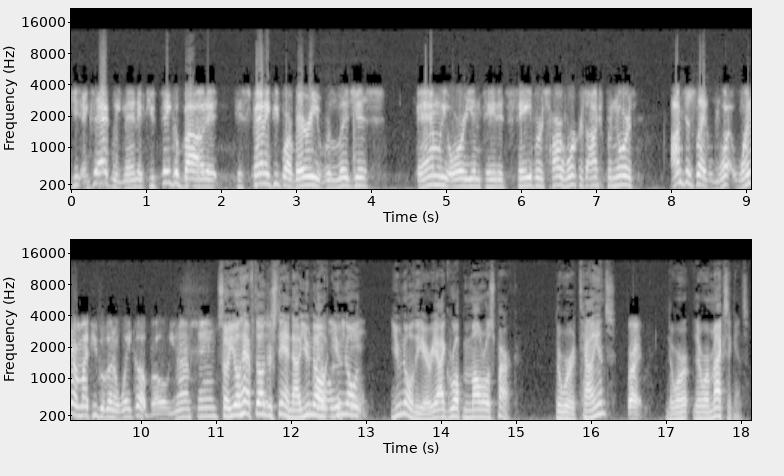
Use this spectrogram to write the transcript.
you exactly, man, if you think about it, Hispanic people are very religious, family orientated, savers, hard workers, entrepreneurs. I'm just like, what? When are my people going to wake up, bro? You know what I'm saying? So you'll have to understand. Now you know you know you know the area. I grew up in Melrose Park. There were Italians. Right. There were there were Mexicans,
